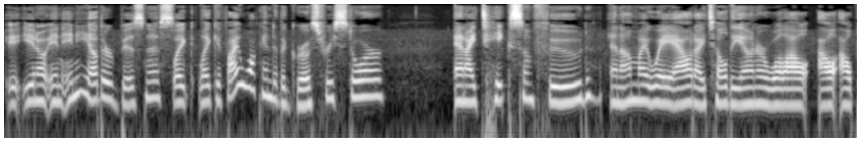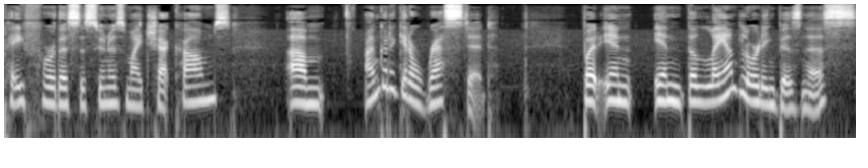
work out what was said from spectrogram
You know, in any other business, like like if I walk into the grocery store and I take some food and on my way out I tell the owner, "Well, I'll I'll, I'll pay for this as soon as my check comes." Um, I'm going to get arrested. But in in the landlording business,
